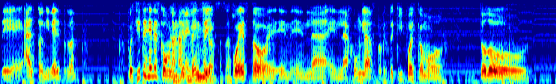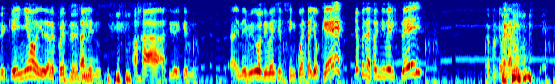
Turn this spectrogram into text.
de, alto nivel, perdón. Pues sí te sientes como indefenso y expuesto en, en, la en la jungla, porque tu equipo es como todo pequeño y de repente salen, ajá, así de que enemigos nivel 150, yo qué, yo apenas soy nivel 6. Porque me agarró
